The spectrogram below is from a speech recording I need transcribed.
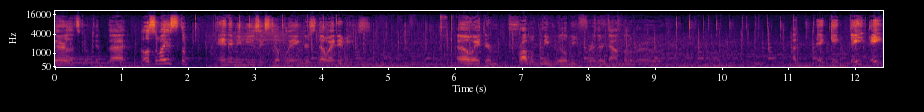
there. Let's go get that. Also, why is the enemy music still playing? There's no enemies. Oh wait, there probably will be further down the road. Uh, eight, eight, eight, eight.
